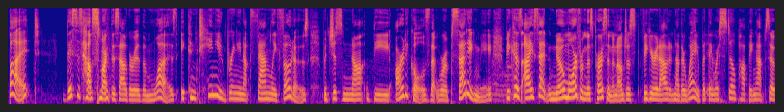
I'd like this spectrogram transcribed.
But this is how smart this algorithm was. It continued bringing up family photos, but just not the articles that were upsetting me oh, wow. because I said no more from this person and I'll just figure it out another way. But yeah. they were still popping up. So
